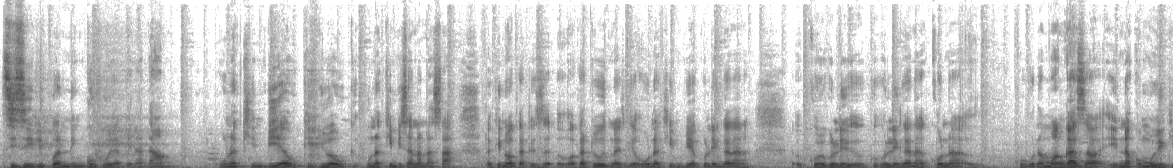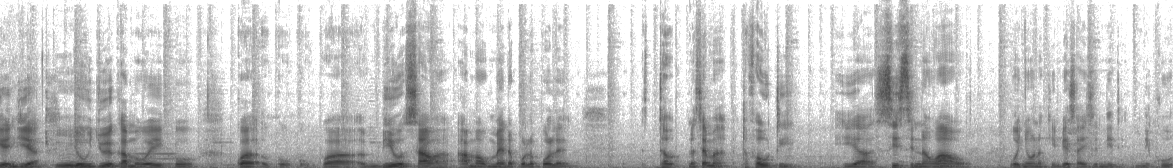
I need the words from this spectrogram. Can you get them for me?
Sisi ilikuwa ni nguvu ya binadamu. Unakimbia ukijua uki- unakimbizana na saa. Lakini wakati wakati huu unakimbia kulingana kulingana kuna kuna mwangaza inakumulikia njia. Ndio ujue kama wewe iko kwa, kwa, kwa mbio sawa ama umeenda polepole ta, nasema tofauti ya sisi na wao wenye wanakimbia sahizi ni, ni, ku,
